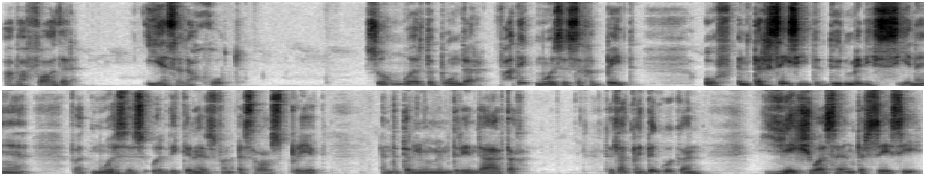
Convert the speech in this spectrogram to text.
Abba Vader, u is hulle God. So om oor te ponder, wat het Moses se gebed of intersessie te doen met die seëninge wat Moses oor die kinders van Israel spreek in Deuteronomium 33? Dit laat my dink ook aan Yeshua se intersessie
